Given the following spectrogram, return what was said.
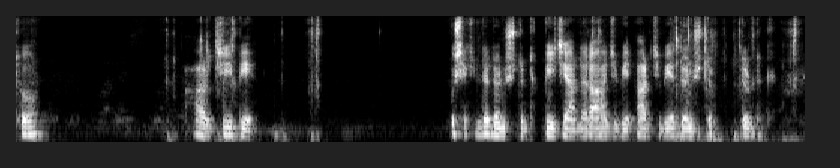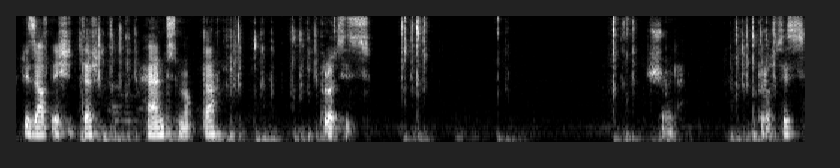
to rgb. Bu şekilde dönüştürdük. BGR'ları RGB, RGB'ye dönüştürdük. Result eşittir. Hands nokta process. Şöyle Process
